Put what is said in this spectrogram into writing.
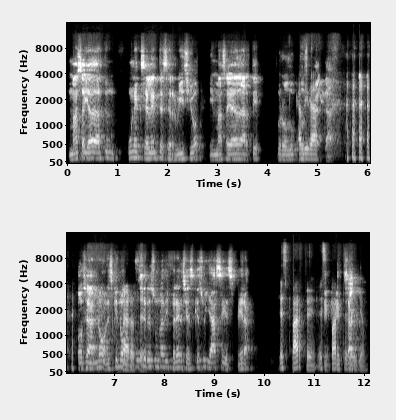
Más allá de darte un, un excelente servicio y más allá de darte productos de calidad. O sea, no, es que no claro, es una diferencia, es que eso ya se espera. Es parte, es e, parte de ello.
